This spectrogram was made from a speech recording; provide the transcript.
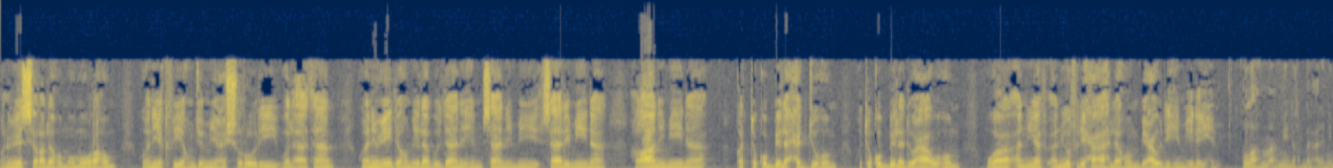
وأن ييسر لهم أمورهم وأن يكفيهم جميع الشرور والآثام وأن يعيدهم إلى بلدانهم سالمين غانمين قد تقبل حجهم وتقبل دعاؤهم وأن أن يفرح أهلهم بعودهم إليهم اللهم آمين يا رب العالمين.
